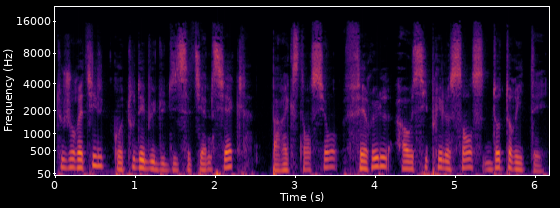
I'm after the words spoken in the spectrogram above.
Toujours est-il qu'au tout début du XVIIe siècle, par extension, férule a aussi pris le sens d'autorité,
